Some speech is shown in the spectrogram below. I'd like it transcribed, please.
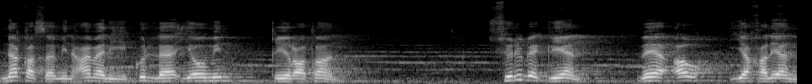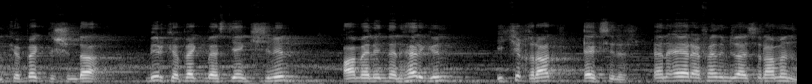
nakasa min amelihi kulle yevmin qiratan. Sürü bekleyen veya av yakalayan köpek dışında bir köpek besleyen kişinin amelinden her gün iki kırat eksilir. Yani eğer Efendimiz Aleyhisselam'ın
